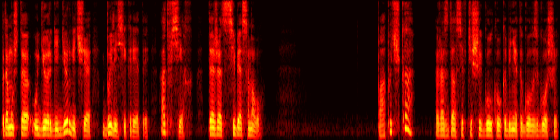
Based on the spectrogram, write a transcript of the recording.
потому что у Георгия Георгиевича были секреты от всех, даже от себя самого. «Папочка!» — раздался в тиши гулкого кабинета голос Гоши.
